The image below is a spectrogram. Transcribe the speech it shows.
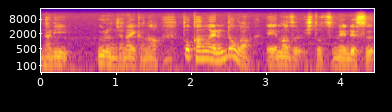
なりうるんじゃないかなと考えるのが、えまず一つ目です。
